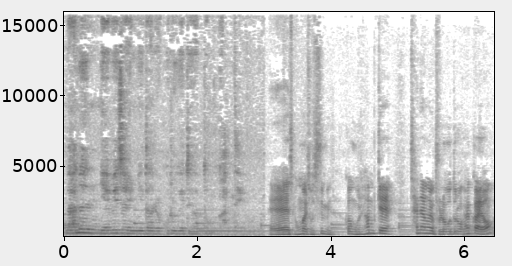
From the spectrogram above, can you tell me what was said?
나는 예배자입니다를 고르게 되었던 것 같아요. 네, 정말 좋습니다. 그럼 우리 함께 찬양을 불러보도록 할까요?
